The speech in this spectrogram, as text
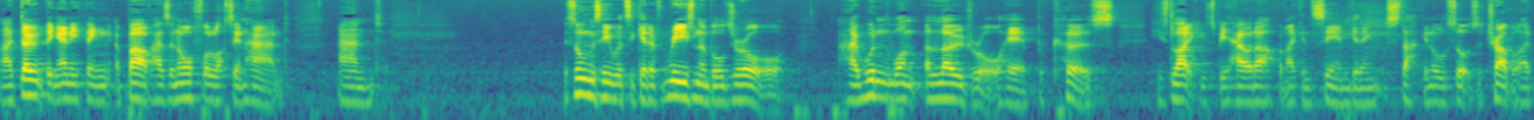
And I don't think anything above has an awful lot in hand. And as long as he were to get a reasonable draw, I wouldn't want a low draw here because he's likely to be held up, and I can see him getting stuck in all sorts of trouble. I'd,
